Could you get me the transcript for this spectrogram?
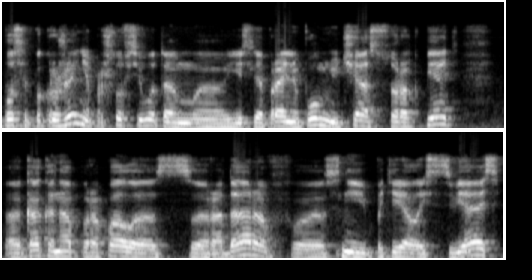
после погружения прошло всего там, э, если я правильно помню, час 45, э, как она пропала с радаров, э, с ней потерялась связь,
